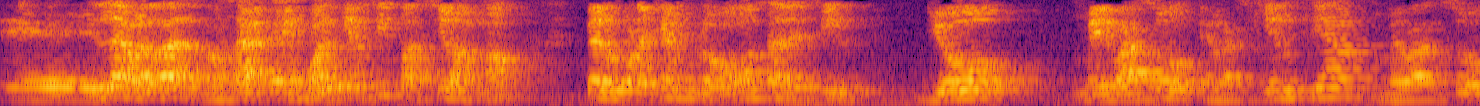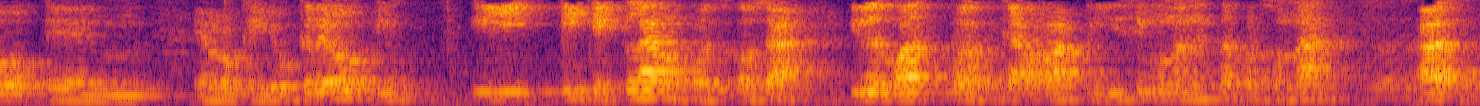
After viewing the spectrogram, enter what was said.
Es la verdad, o sea, en cualquier situación, ¿no? Pero por ejemplo, vamos a decir, yo me baso en la ciencia, me baso en, en lo que yo creo y, y, y que claro, pues, o sea, y les voy a platicar rapidísimo una neta personal. Ah,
